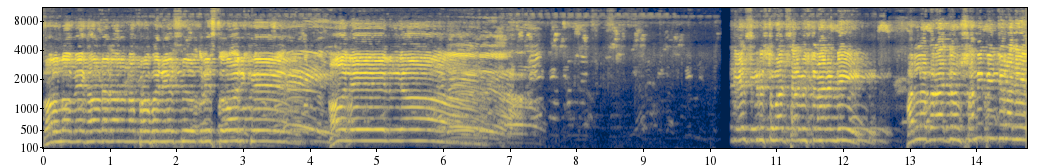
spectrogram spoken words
త్వరలో మేఘాడ రానున్న ప్రభు క్రీస్తు వారికి. యేసుక్రీస్తు వారు సెలవిస్తున్నారండి. పర్లోక రాజ్యం సమీపించున్నది.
